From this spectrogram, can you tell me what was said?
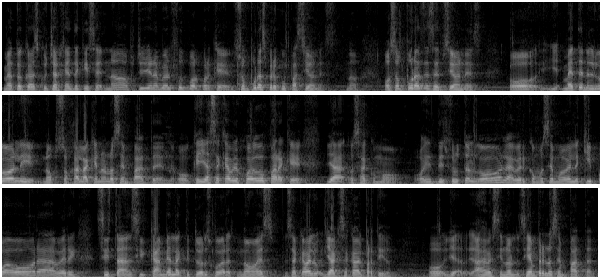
me ha tocado escuchar gente que dice, no, pues yo ya no veo el fútbol porque son puras preocupaciones, ¿no? O son puras decepciones. O meten el gol y no, pues ojalá que no los empaten. O que ya se acabe el juego para que ya, o sea, como, oye, disfruto el gol, a ver cómo se mueve el equipo ahora, a ver si están, si cambia la actitud de los jugadores. No, es, se acaba ya que se acaba el partido. O ya, a ver si no, siempre los empatan.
